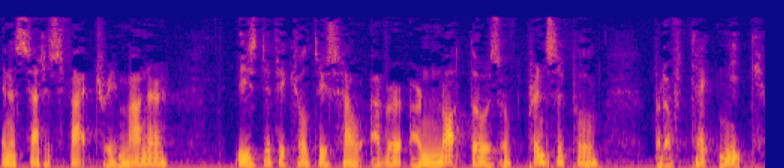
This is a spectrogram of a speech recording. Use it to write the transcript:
in a satisfactory manner. These difficulties, however, are not those of principle, but of technique.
